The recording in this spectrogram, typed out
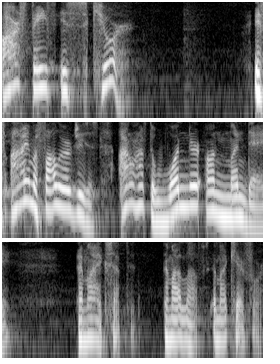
our faith is secure. If I am a follower of Jesus, I don't have to wonder on Monday, am I accepted? Am I loved? Am I cared for?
